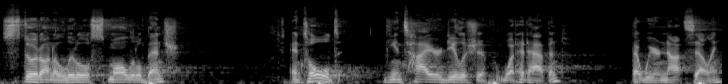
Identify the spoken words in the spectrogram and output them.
stood on a little, small little bench, and told the entire dealership what had happened, that we are not selling,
